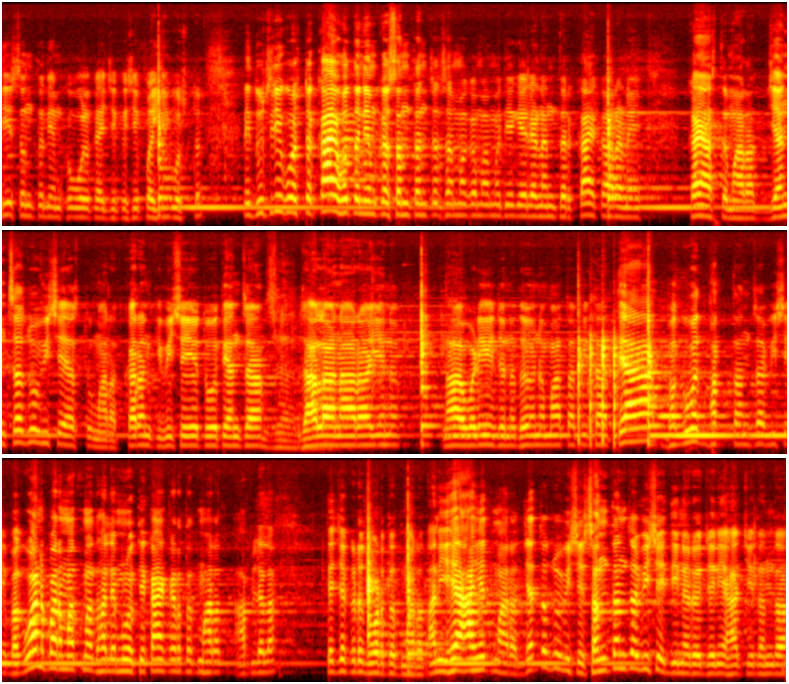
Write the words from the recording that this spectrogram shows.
ते संत नेमकं ओळखायचे कशी पहिली गोष्ट. आणि दुसरी गोष्ट काय होतं नेमकं संतांच्या समागमामध्ये गेल्यानंतर? काय कारण आहे? काय असतं महाराज? ज्यांचा जो विषय असतो महाराज कारण की विषय येतो त्यांचा. झाला. नारायण नावडे जनधन माता पिता त्या भगवत भक्तांचा विषय. भगवान परमात्मा झाल्यामुळे ते काय करतात महाराज? आपल्याला त्याच्याकडे जोडतात महाराज. आणि हे आहेत महाराज ज्याचा जो विषय संतांचा विषय दिनरजनी हाची धंदा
